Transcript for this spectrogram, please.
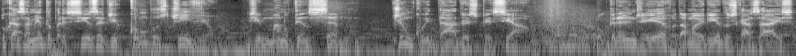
o casamento precisa de combustível, de manutenção, de um cuidado especial. O grande erro da maioria dos casais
